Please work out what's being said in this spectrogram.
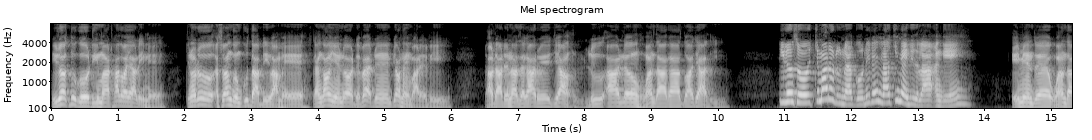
ဒီတော့သူ့ကိုဒီမှာထားသွားရလိမ့်မယ် ကျွန်တော်တို့အစွမ်းကုန်ကုသပေးပါမယ်ကံကောင်းရင်တော့တစ်ပတ်အတွင်းပြောင်းနိုင်ပါတယ်လေဒေါက်တာတင်လာစကားတွေကြောင့်လူအလုံးဝမ်းသာကားသွားကြသည်ဒီလိုဆိုကျမတို့လူနာကိုနေတိုင်းလာကြည့်နိုင်သေးသလားအငယ်အေးမြင့်တွေဝမ်းသာ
